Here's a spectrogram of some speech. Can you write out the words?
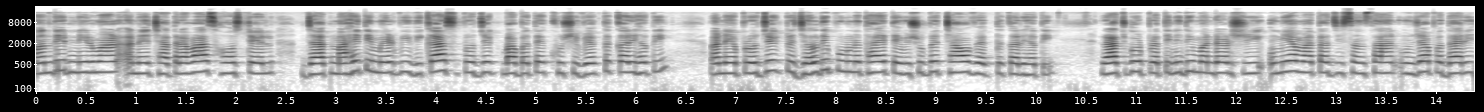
મંદિર નિર્માણ અને છાત્રાવાસ હોસ્ટેલ જાત માહિતી મેળવી વિકાસ પ્રોજેક્ટ બાબતે ખુશી વ્યક્ત કરી હતી અને પ્રોજેક્ટ જલ્દી પૂર્ણ થાય તેવી શુભેચ્છાઓ વ્યક્ત કરી હતી. રાજકોટ પ્રતિનિધિ મંડળ શ્રી ઉમિયા માતાજી સંસ્થાન ઊંઝા પધારી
